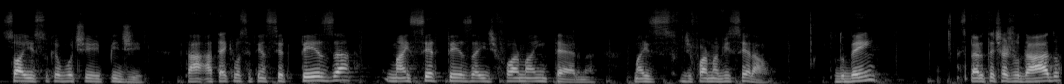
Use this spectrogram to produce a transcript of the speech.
Só isso que eu vou te pedir, tá? Até que você tenha certeza mais certeza aí de forma interna, mas de forma visceral. Tudo bem? Espero ter te ajudado.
